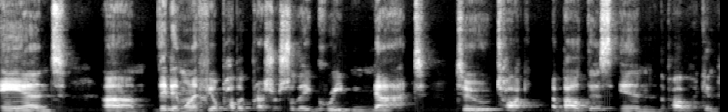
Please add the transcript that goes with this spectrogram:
And um, they didn't want to feel public pressure. So they agreed not to talk about this in the public. And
